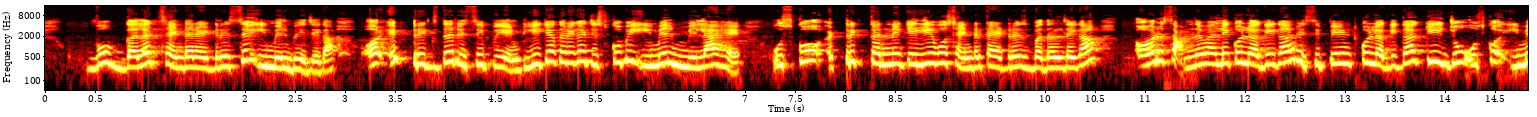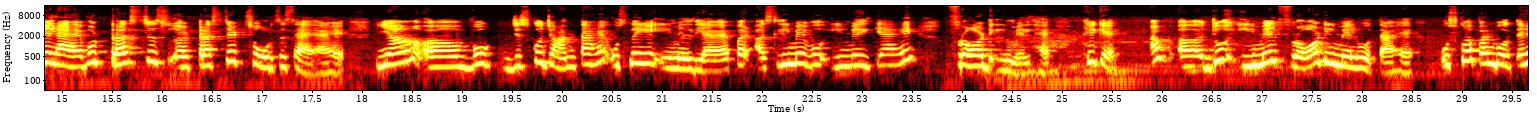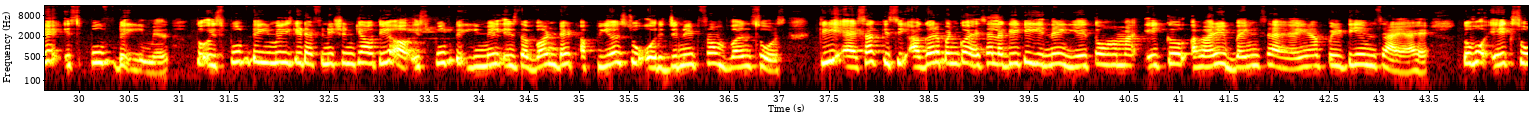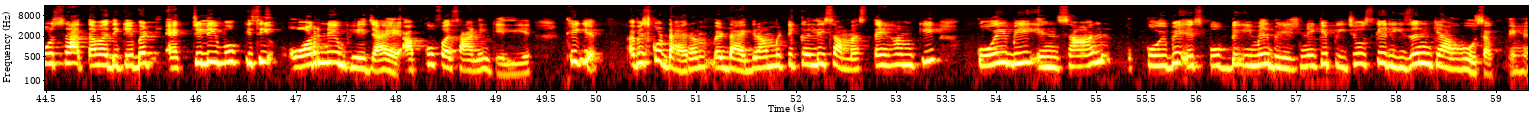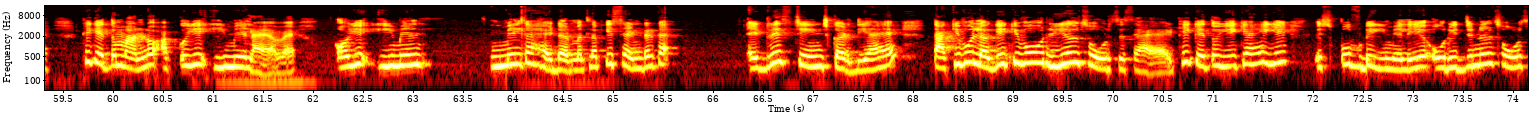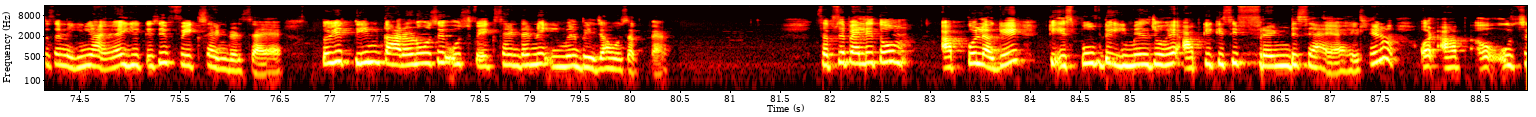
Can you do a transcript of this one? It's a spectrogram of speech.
वो गलत सेंडर एड्रेस से ईमेल भेजेगा। और इट ट्रिक्स द रिसिपिएंट ये क्या करेगा? जिसको भी ईमेल मिला है, उसको ट्रिक करने के लिए वो सेंडर का एड्रेस बदल देगा और सामने वाले को लगेगा रिसिपिएंट को लगेगा कि जो उसको ईमेल आया है, वो ट्रस्ट ट्रस्टेड सोर्स से आया है। या वो जिसको जानता है, उसने ये ईमेल दिया है। पर असली में वो ईमेल क्या है? फ्रॉड ईमेल है। ठीक है? अब जो ईमेल फ्रॉड ईमेल होता है, उसको अपन बोलते हैं स्पूफ्ड ईमेल। तो स्पूफ्ड ईमेल की डेफिनेशन क्या होती है? Spoofed email is the one that appears to originate from one source कि ऐसा किसी, अगर अपन को ऐसा लगे कि ये नहीं, ये तो हम, एक हमारी बैंक से आया है या पेटीएम से आया है तो वो एक सोर्स से आता हुआ दिखे बट एक्चुअली वो किसी और ने भेजा है आपको फंसाने के लिए। ठीक है? अब इसको डायग्राम डायग्रामेटिकली समझते हैं हम कि कोई भी इंसान, कोई भी स्पूफ्ड ईमेल भेजने के पीछे उसके रीज़न क्या हो सकते हैं? ठीक है तो मान लो आपको ये ईमेल आया हुआ है और ये ईमेल ईमेल का हेडर मतलब कि सेंडर का एड्रेस चेंज कर दिया है ताकि वो लगे कि वो रियल सोर्स से आया है। ठीक है तो ये क्या है? ये स्पूफ्ड ईमेल है, ये ओरिजिनल सोर्स से नहीं आया है, ये किसी फेक सेंडर से आया है। तो ये तीन कारणों से उस फेक सेंडर ने ईमेल भेजा हो सकता है। सबसे पहले तो आपको लगे कि स्पूफ्ड ईमेल जो है आपके किसी फ्रेंड से आया है है ना? और आप उस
